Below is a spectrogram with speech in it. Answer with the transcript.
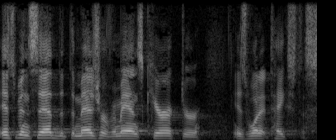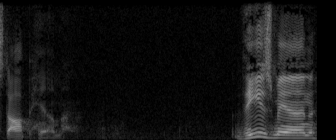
It's been said that the measure of a man's character is what it takes to stop him. These men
